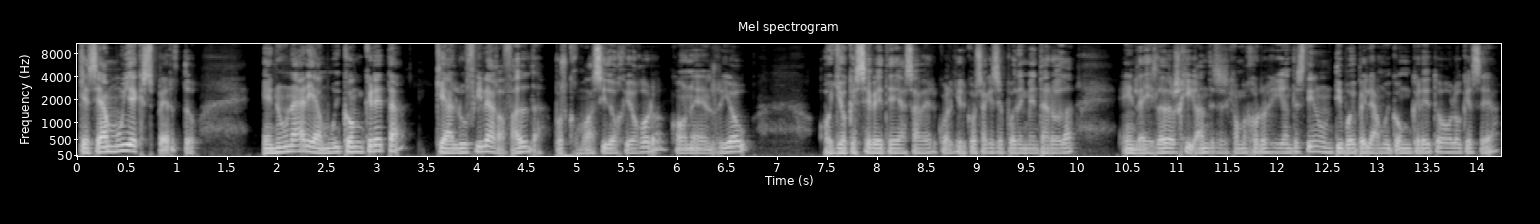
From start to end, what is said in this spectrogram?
que sea muy experto en un área muy concreta que a Luffy le haga falta, pues como ha sido Hyogoro con el Ryo, o yo que sé, vete a saber cualquier cosa que se pueda inventar Oda en la isla de los gigantes, es que a lo mejor los gigantes tienen un tipo de pelea muy concreto o lo que sea,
